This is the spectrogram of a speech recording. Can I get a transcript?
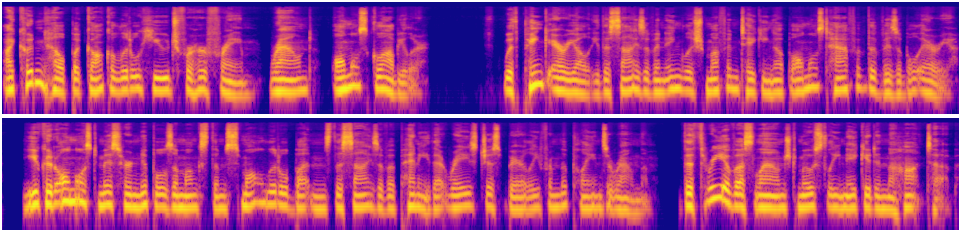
I couldn't help but gawk a little huge for her frame, round, almost globular. With pink areolae the size of an English muffin taking up almost half of the visible area. You could almost miss her nipples amongst them small little buttons the size of a penny that raised just barely from the planes around them. The three of us lounged mostly naked in the hot tub,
